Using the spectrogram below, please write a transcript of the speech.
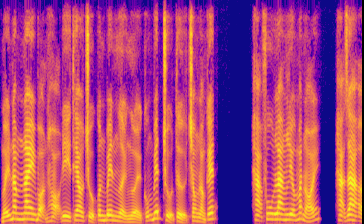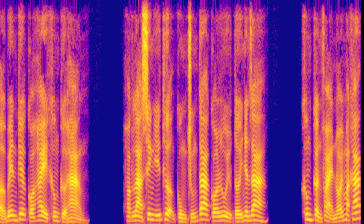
mấy năm nay bọn họ đi theo chủ quân bên người người cũng biết chủ tử trong lòng kết. Hạ phu lang liêu mắt nói, hạ ra ở bên kia có hay không cửa hàng. Hoặc là sinh ý thượng cùng chúng ta có lùi tới nhân ra. Không cần phải nói mặt khác,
